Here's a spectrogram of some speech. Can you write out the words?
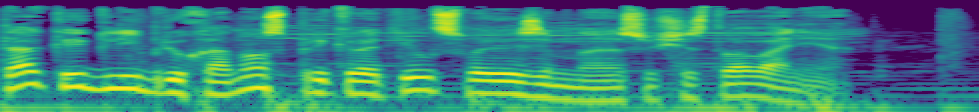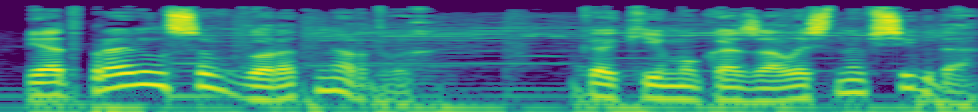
Так Игли Брюхонос прекратил свое земное существование и отправился в город мертвых, как ему казалось навсегда.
